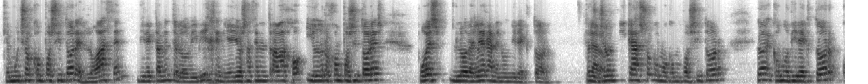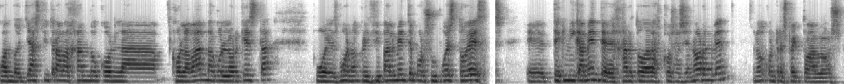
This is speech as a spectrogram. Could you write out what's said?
que muchos compositores lo hacen, directamente lo dirigen y ellos hacen el trabajo, y otros compositores pues lo delegan en un director. Entonces yo en mi caso como compositor, como director, cuando ya estoy trabajando con la, con la banda o con la orquesta, pues bueno, principalmente por supuesto es eh, técnicamente dejar todas las cosas en orden, con respecto a, los,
